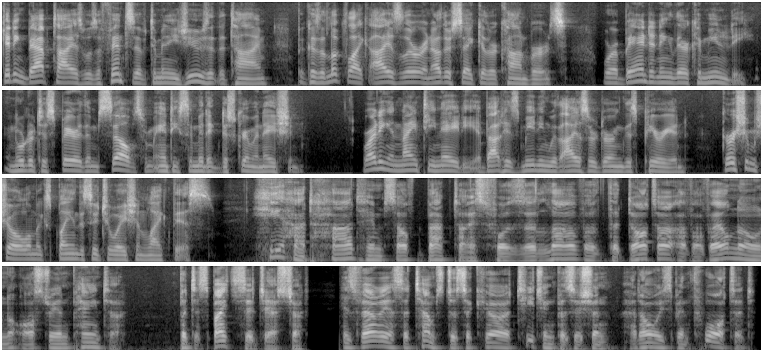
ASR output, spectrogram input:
Getting baptized was offensive to many Jews at the time because it looked like Eisler and other secular converts were abandoning their community in order to spare themselves from anti Semitic discrimination. Writing in 1980 about his meeting with Eisler during this period, Gershom Scholem explained the situation like this. He had had himself baptized for the love of the daughter of a well known Austrian painter. But despite the gesture, his various attempts to secure a teaching position had always been thwarted.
